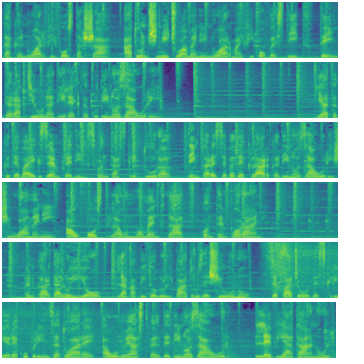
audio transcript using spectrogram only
Dacă nu ar fi fost așa, atunci nici oamenii nu ar mai fi povestit de interacțiunea directă cu dinozaurii. Iată câteva exemple din Sfânta Scriptură, din care se vede clar că dinozaurii și oamenii au fost la un moment dat contemporani. În cartea lui Iov, la capitolul 41, se face o descriere cuprinzătoare a unui astfel de dinozaur, Leviatanul.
